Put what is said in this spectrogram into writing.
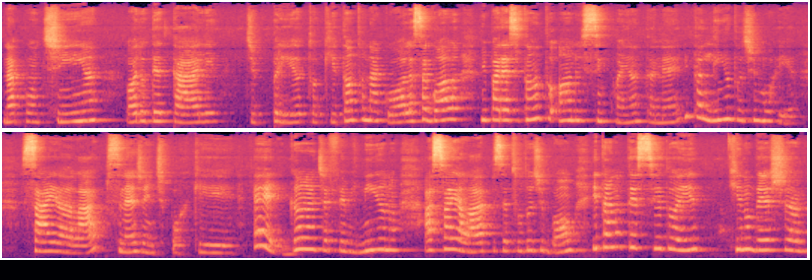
na pontinha, olha o detalhe de preto aqui, tanto na gola. Essa gola me parece tanto anos 50, né? E tá lindo de morrer. Saia lápis, né, gente? Porque é elegante, é feminino. A saia lápis é tudo de bom. E tá no tecido aí que não deixa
